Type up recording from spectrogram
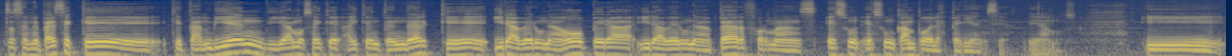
entonces me parece que, también, digamos, hay que, hay que entender que ir a ver una ópera, ir a ver una performance, es un, es un campo de la experiencia, digamos. Y,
